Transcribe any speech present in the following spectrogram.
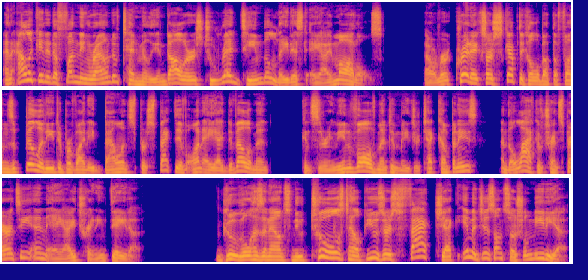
and allocated a funding round of $10 million to red team the latest AI models. However, critics are skeptical about the fund's ability to provide a balanced perspective on AI development, considering the involvement of major tech companies and the lack of transparency in AI training data. Google has announced new tools to help users fact check images on social media,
